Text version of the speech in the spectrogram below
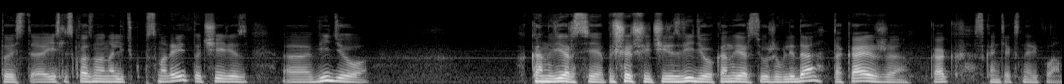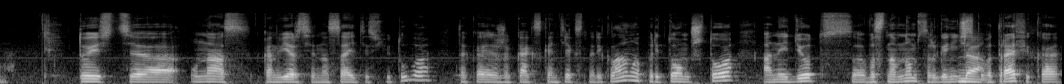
То есть, э, если сквозную аналитику посмотреть, то через э, видео конверсия, пришедшая через видео конверсия уже в лида, такая же, как с контекстной рекламы. То есть э, у нас конверсия на сайте с YouTube такая же, как с контекстной рекламы, при том, что она идет с- в основном с органического Да. трафика.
